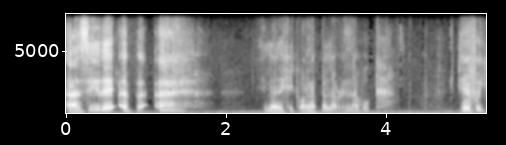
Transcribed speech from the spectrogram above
así de... y la dejé con la palabra en la boca. Me fui.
